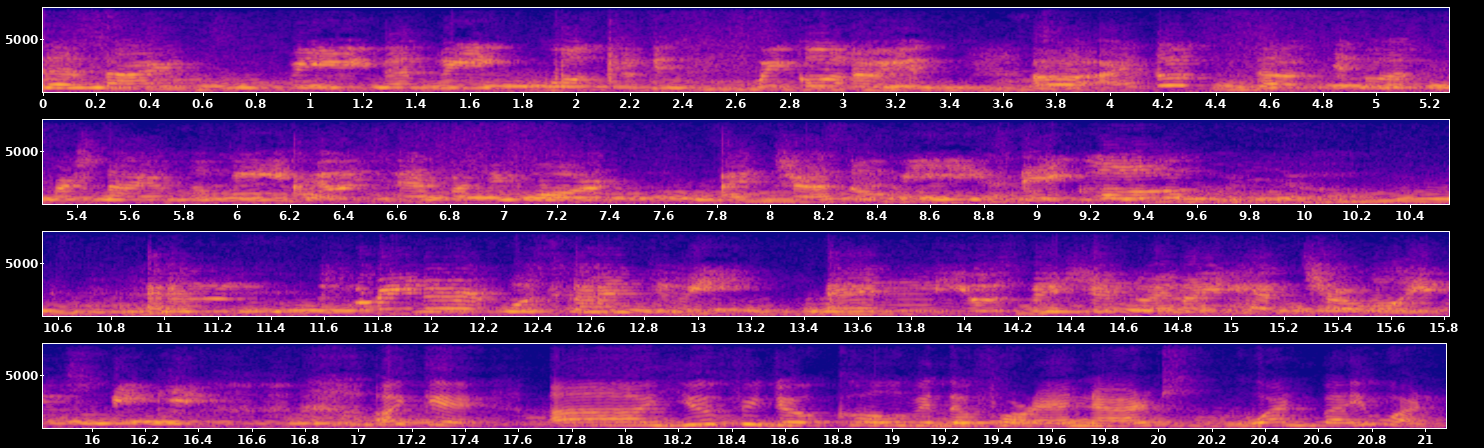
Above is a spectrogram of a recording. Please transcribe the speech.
that time we that we could do it. We could do it. Uh, I thought that it was first time to me. I was never before. I try to be stay cool. And the foreigner was kind to me, and he was patient when I had trouble in speaking. Okay, uh, you video call with the foreigner one by one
